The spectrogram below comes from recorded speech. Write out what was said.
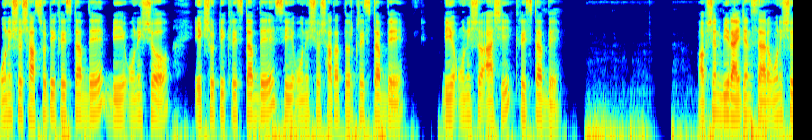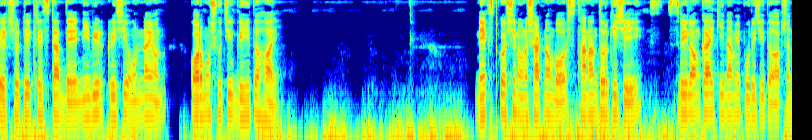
উনিশশো সাতষট্টি খ্রিস্টাব্দে, বি, উনিশশো একষট্টি খ্রিস্টাব্দে, সি, উনিশশো সাতাত্তর খ্রিস্টাব্দে, ডি, উনিশশো আশি খ্রিস্টাব্দে। অপশন বি রাইট অ্যান্সার উনিশশো একষট্টি খ্রিস্টাব্দে নিবিড় কৃষি, উন্নয়ন কর্মসূচি গৃহীত হয়। নেক্সট কোশ্চিন উনষাট নম্বর। স্থানান্তর কৃষি, শ্রীলঙ্কায় কি নামে পরিচিত? অপশন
